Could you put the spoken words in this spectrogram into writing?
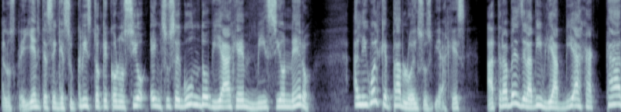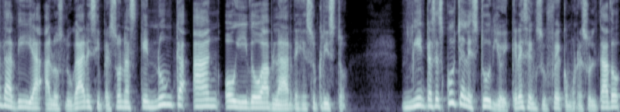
a los creyentes en Jesucristo que conoció en su segundo viaje misionero. Al igual que Pablo en sus viajes, a través de la Biblia viaja cada día a los lugares y personas que nunca han oído hablar de Jesucristo. Mientras escucha el estudio y crece en su fe como resultado,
